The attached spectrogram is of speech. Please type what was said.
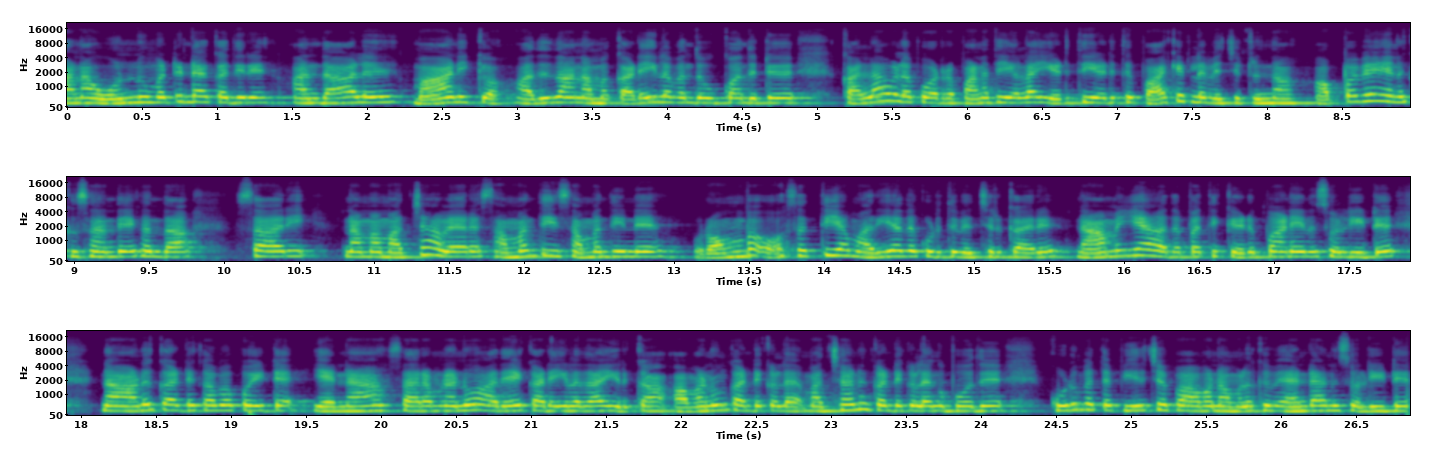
ஆனால் ஒன்று மட்டும்டா கதிர் அந்த ஆள் மாணிக்கம். அதுதான் நம்ம கடையில் வந்து உட்காந்துட்டு கல்லாவில் போடுற பணத்தையெல்லாம் எடுத்து எடுத்து பாக்கெட்டில் வச்சுட்டு இருந்தான். அப்போவே எனக்கு சந்தேகம்தான் சாரி நம்ம மச்சான் வேற சம்மந்தி சம்மந்தின்னு ரொம்ப ஒசத்தியாக மரியாதை கொடுத்து வச்சிருக்காரு. நாம ஏன் அதை பற்றி கெடுப்பானேன்னு சொல்லிட்டு நானும் கண்டுக்காமல் போயிட்டேன். ஏன்னா சரவணனும் அதே கடையில் தான் இருக்கான். அவனும் கண்டுக்கலை மச்சானும் கண்டுக்கலைங்க போது குடும்பத்தை பிரித்த பாவம் நம்மளுக்கு வேண்டான்னு சொல்லிட்டு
